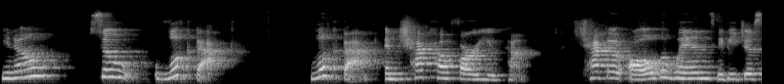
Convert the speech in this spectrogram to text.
you know? So look back, look back and check how far you've come. Check out all the wins. Maybe just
